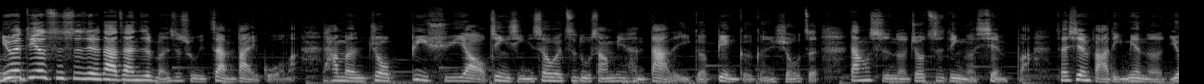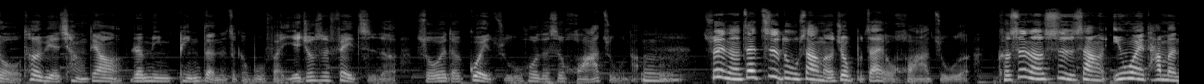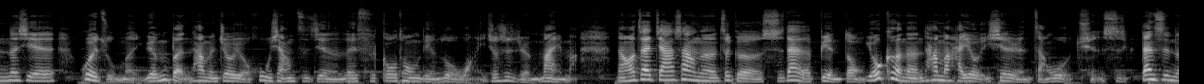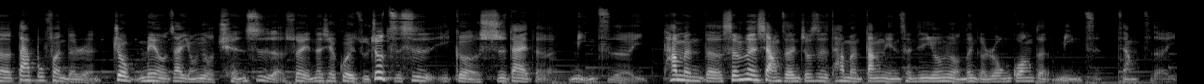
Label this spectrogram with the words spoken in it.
因为第二次世界大战，日本是属于战败国嘛，他们就必须要进行社会制度上面很大的一个变革跟修正。当时呢，就制定了宪法，在宪法里面呢，有特别强调人民平等的这个部分，也就是废止了所谓的贵族或者是华族的。嗯。所以呢，在制度上呢，就不再有华族了。可是呢，事实上，因为他们那些贵族们原本他们就有互相之间的类似沟通联络网，也就是人脉嘛。然后再加上呢，这个时代的变动，有可能他们还有一些人掌握权势，但是呢，大部分的人就没有再拥有权势了。所以那些贵族就只是一个时代的名字而已，他们的身份象征就是他们当年曾经拥有那个荣光的名字，这样子而已。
